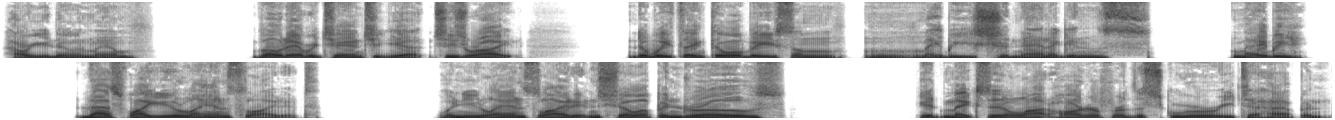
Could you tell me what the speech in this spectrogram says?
how are you doing, ma'am? Vote every chance you get. She's right. Do we think there will be some, mm, maybe shenanigans? Maybe. That's why you landslide it. When you landslide it and show up in droves, it makes it a lot harder for the screwery to happen.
